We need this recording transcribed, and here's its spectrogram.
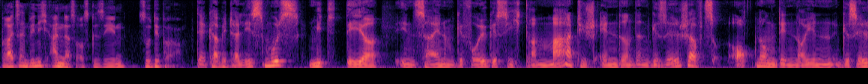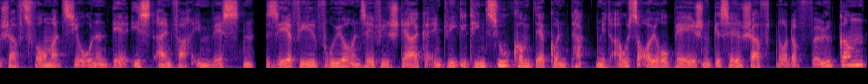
bereits ein wenig anders ausgesehen, so Dipper der Kapitalismus mit der in seinem Gefolge sich dramatisch ändernden Gesellschaftsordnung, den neuen Gesellschaftsformationen, der ist einfach im Westen sehr viel früher und sehr viel stärker entwickelt. Hinzu kommt der Kontakt mit außereuropäischen Gesellschaften oder Völkern,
